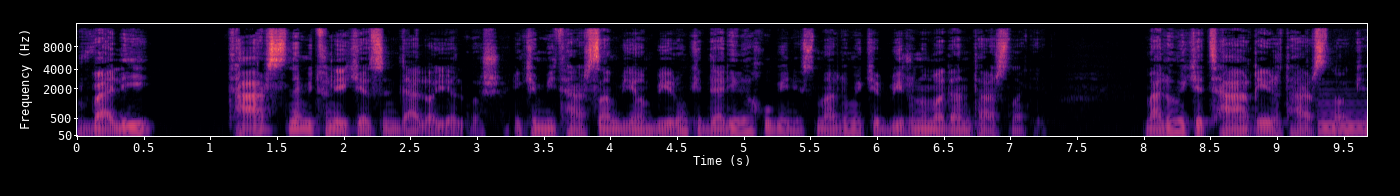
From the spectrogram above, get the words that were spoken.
ولی ترس نمی‌تونه یکی از این دلایل باشه. اینکه میترسم بیام بیرون که دلیل خوبی نیست. معلومه که بیرون اومدن ترسناکه. معلومه که تغییر ترسناکه.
